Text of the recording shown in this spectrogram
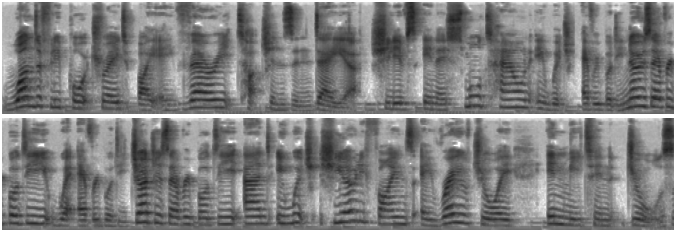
wonderfully portrayed by a very touching Zendaya. She lives in a small town in which everybody knows everybody, where everybody judges everybody, and in which she only finds a ray of joy in meeting Jules,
